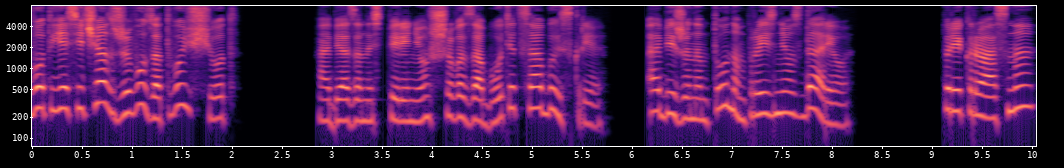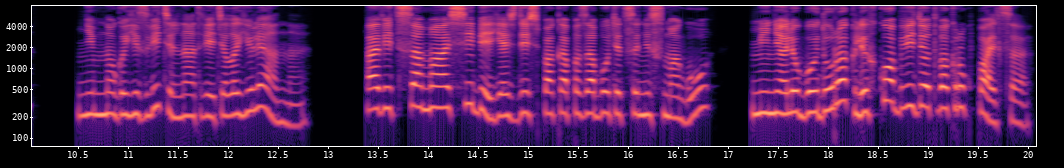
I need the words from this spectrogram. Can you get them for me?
Вот я сейчас живу за твой счет. Обязанность перенесшего заботиться об искре. Обиженным тоном произнес Дарио. «Прекрасно», — немного язвительно ответила Юлианна. А ведь сама о себе я здесь пока позаботиться не смогу. Меня любой дурак легко обведет вокруг пальца.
